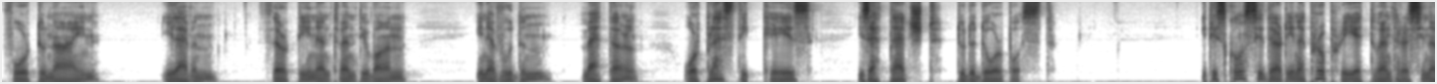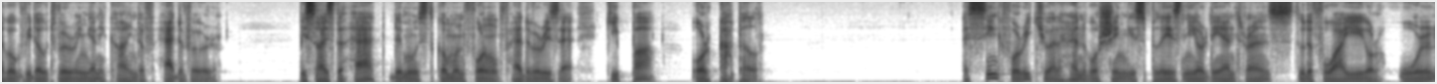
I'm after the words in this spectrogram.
4 to 9, 11, 13, and 21 in a wooden, metal, or plastic case is attached to the doorpost. It is considered inappropriate to enter a synagogue without wearing any kind of headwear. Besides the hat, the most common form of headwear is a kippah or kappel. A sink for ritual hand washing is placed near the entrance to the foyer or hall,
